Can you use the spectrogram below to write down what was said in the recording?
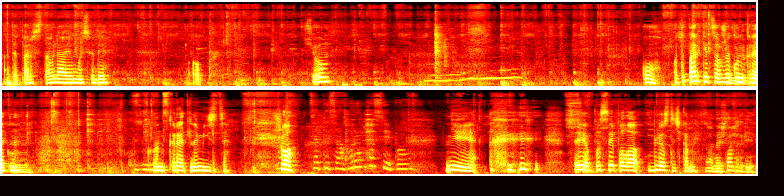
А тепер вставляємо сюди. Оп. Що? О, а тепер це вже конкретне. Конкретне місце. Що? Це ти сахаром посипав? Ні. Це я посипала бльосточками. А, знайшла все таки?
